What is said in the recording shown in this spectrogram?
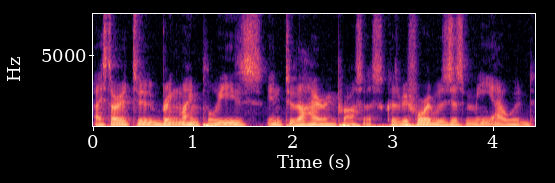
i started to bring my employees into the hiring process. Because before it was just me i would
